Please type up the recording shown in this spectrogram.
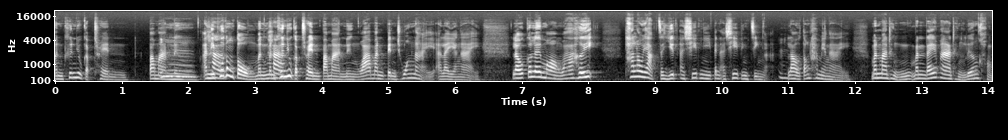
มันขึ้นอยู่กับเทรนด์ประมาณหนึ่งอืมอันนี้ค่ะพูดตรงๆ มันมันค่ะขึ้นอยู่กับเทรนด์ประมาณหนึ่งว่ามันเป็นช่วงไหนอะไรยังไงแล้วก็เลยมองว่าเฮ้ย ถ้าเราอยากจะยึดอาชีพนี้เป็นอาชีพจริง ๆอะเราต้องทำยังไง มันมาถึงมันได้มาถึงเรื่องของ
